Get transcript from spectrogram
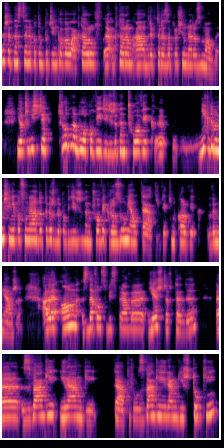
wyszedł na scenę, potem podziękował aktorów, aktorom, a dyrektora zaprosił na rozmowy. I oczywiście trudno było powiedzieć, że ten człowiek, e, nigdy bym się nie posunęła do tego, żeby powiedzieć, że ten człowiek rozumiał teatr w jakimkolwiek wymiarze, ale on zdawał sobie sprawę jeszcze wtedy e, z wagi i rangi teatru, z wagi i rangi sztuki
